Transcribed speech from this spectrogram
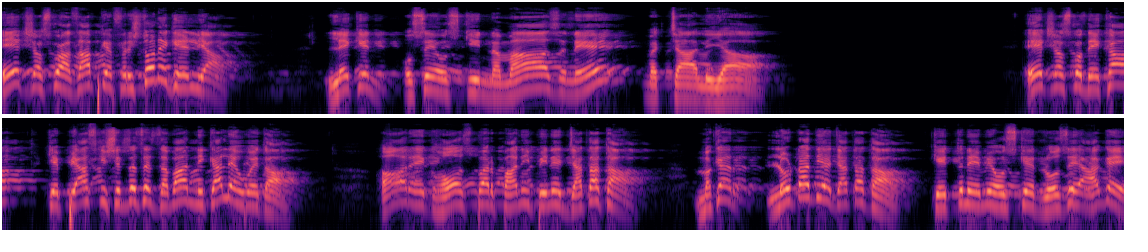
एक शख्स को अजाब के फरिश्तों ने घेर लिया, लेकिन उसे उसकी नमाज़ ने बचा लिया। एक शख्स को देखा कि प्यास की शिद्दत से जबान निकाले हुए था और एक हौस पर पानी पीने जाता था, मगर लौटा दिया जाता था कि इतने में उसके रोज़े आ गए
